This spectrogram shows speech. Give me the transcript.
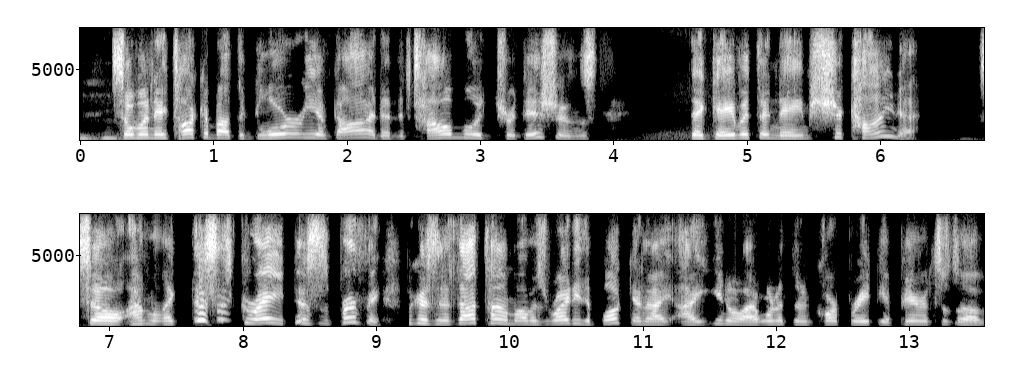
Mm-hmm. So when they talk about the glory of God in the Talmud traditions, they gave it the name Shekinah. So I'm like, this is great. This is perfect. Because at that time I was writing the book and I, I, you know, I wanted to incorporate the appearances of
